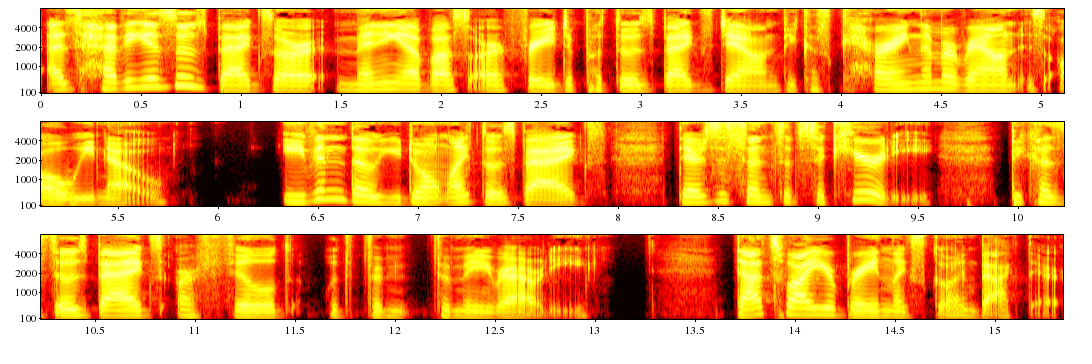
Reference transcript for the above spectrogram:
As heavy as those bags are, many of us are afraid to put those bags down because carrying them around is all we know. Even though you don't like those bags, there's a sense of security because those bags are filled with familiarity. That's why your brain likes going back there.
